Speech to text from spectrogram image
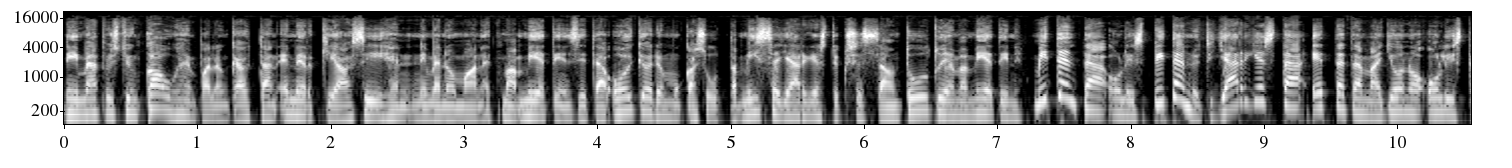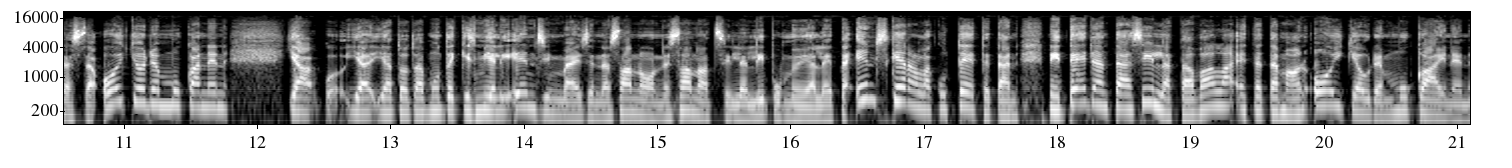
niin mä pystyn kauhean paljon käyttämään energiaa siihen nimenomaan, että mä mietin sitä oikeudenmukaisuutta, missä järjestyksessä on tultu ja mä mietin, miten tämä olisi pitänyt järjestää, että tämä jono olisi tässä oikeudenmukainen ja, ja, ja tota, mun tekisi mieli ensimmäisenä sanoa ne sanat sille lipumyyjälle, että ensi kerralla kun teette tämän, niin tehdään tämä sillä tavalla, että tämä on oikeudenmukainen,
